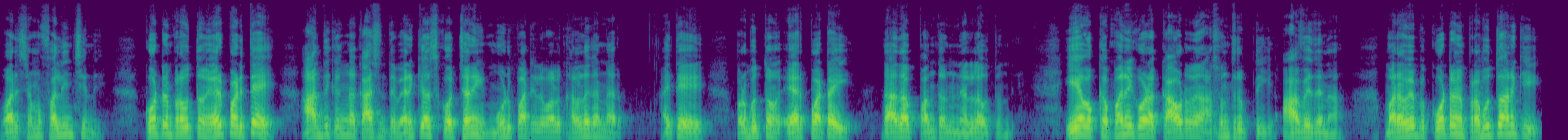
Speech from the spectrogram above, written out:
వారి శ్రమ ఫలించింది. కూటమి ప్రభుత్వం ఏర్పడితే ఆర్థికంగా కాసింత వెనకేసుకోవచ్చని మూడు పార్టీల వాళ్ళు కలలుగన్నారు. అయితే ప్రభుత్వం ఏర్పాటై దాదాపు పంతొమ్మిది నెలలు అవుతుంది ఏ ఒక్క పని కూడా కావడం అసంతృప్తి ఆవేదన. మరోవైపు కూటమి ప్రభుత్వానికి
